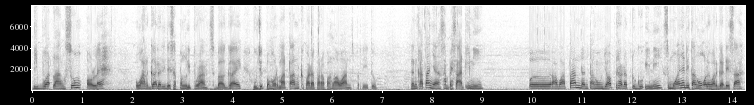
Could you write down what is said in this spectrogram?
dibuat langsung oleh warga dari desa Penglipuran sebagai wujud penghormatan kepada para pahlawan seperti itu Dan katanya sampai saat ini perawatan dan tanggung jawab terhadap tugu ini semuanya ditanggung oleh warga desa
